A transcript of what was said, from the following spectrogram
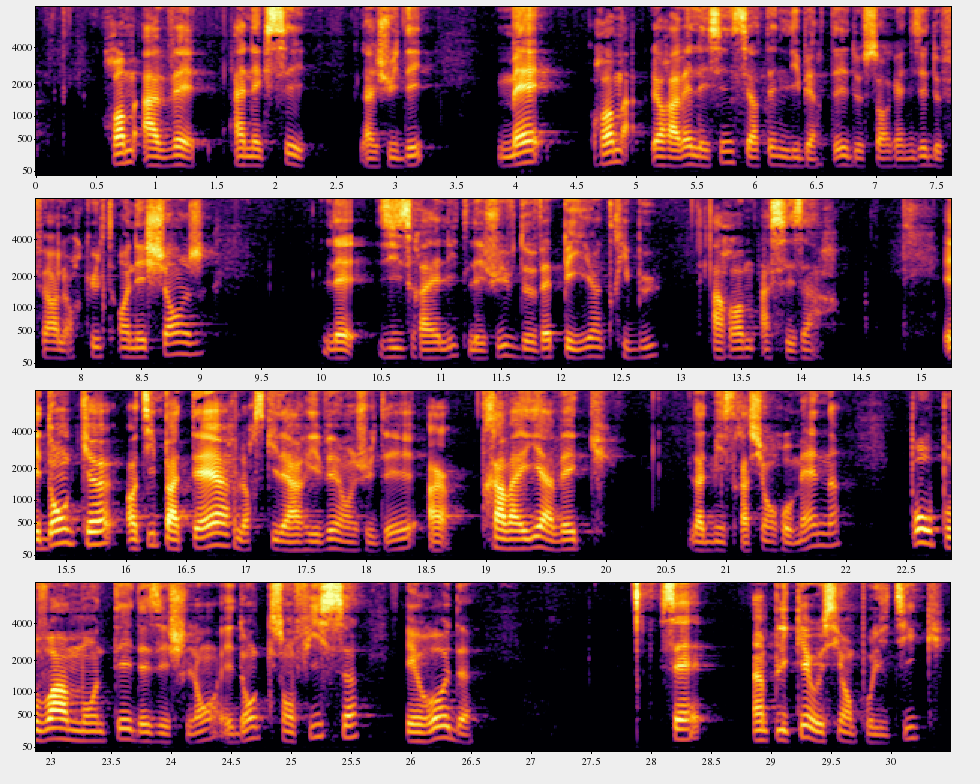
Rome avait annexé la Judée, mais Rome leur avait laissé une certaine liberté de s'organiser, de faire leur culte. En échange, les Israélites, les Juifs, devaient payer un tribut à Rome, à César. Et donc, Antipater, lorsqu'il est arrivé en Judée, a travaillé avec l'administration romaine pour pouvoir monter des échelons. Et donc, son fils, Hérode, s'est impliqué aussi en politique.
